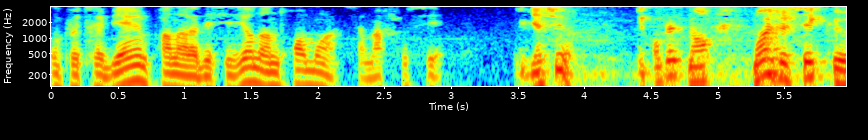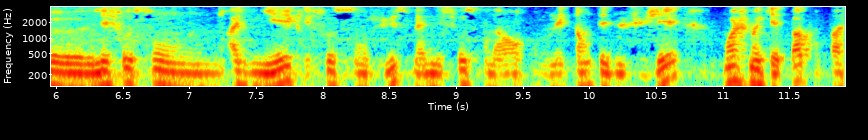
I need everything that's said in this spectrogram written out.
on peut très bien prendre la décision dans trois mois, ça marche aussi. Bien sûr, mais complètement. Moi, je sais que les choses sont alignées, que les choses sont justes, même les choses qu'on on est tenté de juger. Moi, je m'inquiète pas pour, pas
